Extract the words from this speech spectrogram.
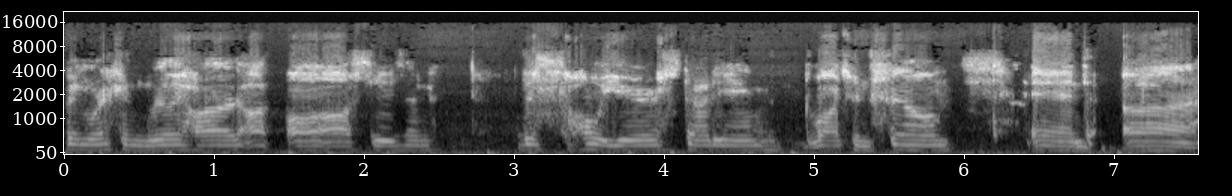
been working really hard all, all off season. This whole year, studying, watching film, and uh,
